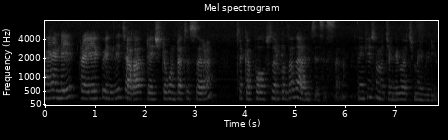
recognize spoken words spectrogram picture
హాయ్ అండి. ఫ్రై అయిపోయింది. చాలా టేస్ట్గా ఉంటుంది చూసారా? చక్కగా పోపు సరుకులతో దారం చేసిస్తాను థ్యాంక్ యూ సో మచ్ అండి. వాచ్ మై వీడియో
